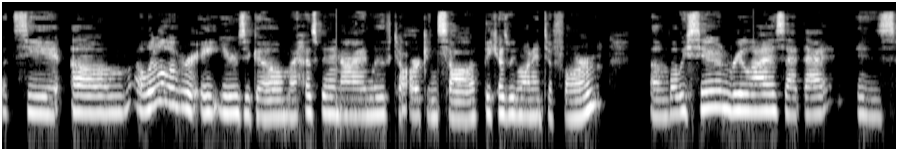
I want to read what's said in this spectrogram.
Let's see. Um, a little over eight years ago, my husband and I moved to Arkansas because we wanted to farm. Um, but we soon realized that that is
